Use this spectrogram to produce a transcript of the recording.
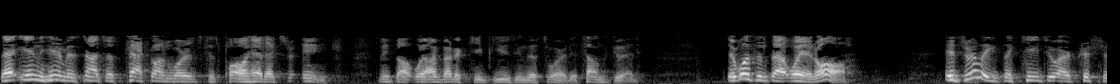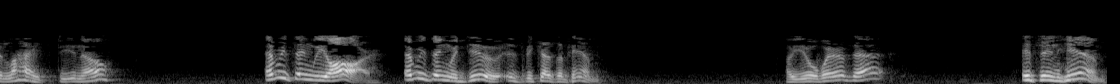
That in him is not just tack on words because Paul had extra ink. And he thought, well, I better keep using this word. It sounds good. It wasn't that way at all. It's really the key to our Christian life, do you know? Everything we are, everything we do is because of Him. Are you aware of that? It's in Him.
